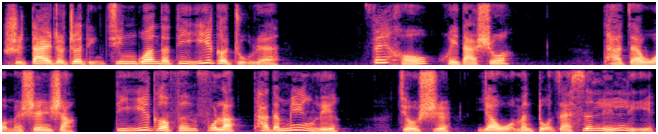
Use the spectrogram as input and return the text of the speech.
是戴着这顶金冠的第一个主人。飞猴回答说：“他在我们身上第一个吩咐了他的命令，就是要我们躲在森林里，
